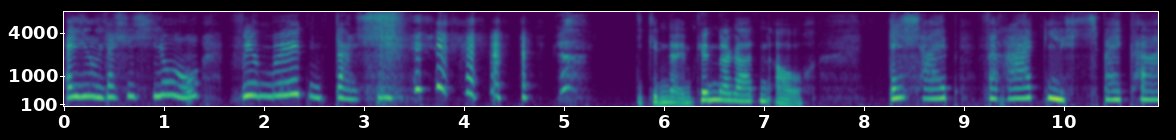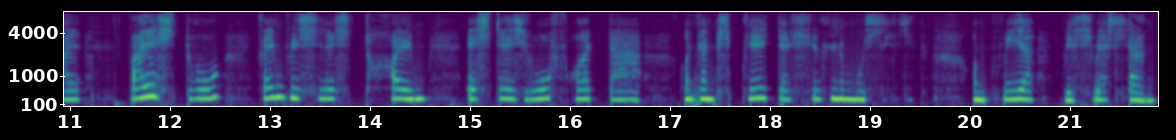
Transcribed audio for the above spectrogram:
also das ist so, wir mögen das. Die Kinder im Kindergarten auch. Deshalb verraten nichts bei Karl. Weißt du, wenn wir schlecht träumen, ist er sofort da und dann spielt er schöne Musik. Und wir, wir Schwestern,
